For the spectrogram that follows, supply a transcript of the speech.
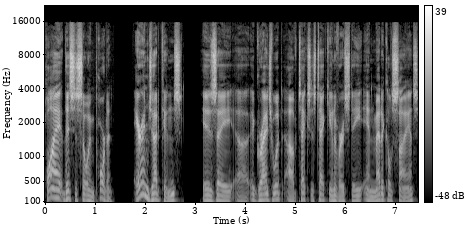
why this is so important. Aaron Judkins is a, uh, a graduate of Texas Tech University in medical science.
